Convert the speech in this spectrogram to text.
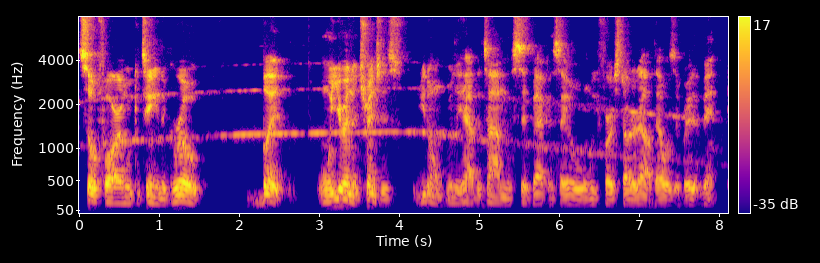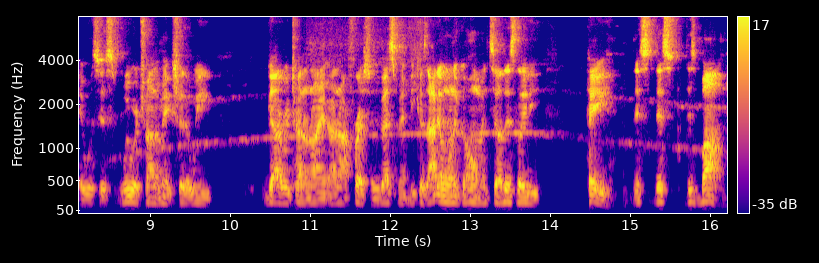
so far, and we continue to grow. But when you're in the trenches, you don't really have the time to sit back and say, "Oh, when we first started out, that was a great event." It was just we were trying to make sure that we got a return on our, on our fresh investment because I didn't want to go home and tell this lady, "Hey, this this this bombed."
